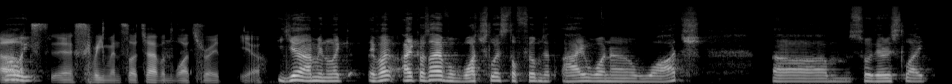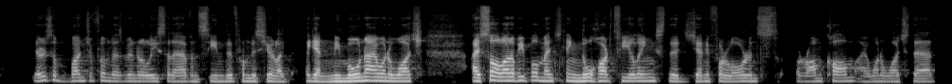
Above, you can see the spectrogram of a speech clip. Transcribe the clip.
uh, Oh, like y- s- uh, Scream and such I haven't watched, right? Yeah. Yeah, I mean like if I I cuz I have a watch list of films that I want to watch. Um so there's like there's a bunch of films that's been released that I haven't seen from this year. Like again, Nimona, I want to watch. I saw a lot of people mentioning No Hard Feelings, the Jennifer Lawrence rom com. I want to watch that.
